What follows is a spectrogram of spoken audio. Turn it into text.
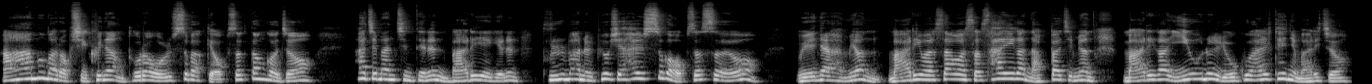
아무 말 없이 그냥 돌아올 수밖에 없었던 거죠. 하지만 진태는 마리에게는 불만을 표시할 수가 없었어요. 왜냐하면 마리와 싸워서 사이가 나빠지면 마리가 이혼을 요구할 테니 말이죠.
